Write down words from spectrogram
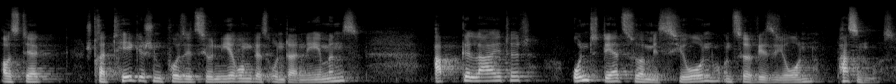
aus der strategischen Positionierung des Unternehmens abgeleitet und der zur Mission und zur Vision passen muss.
